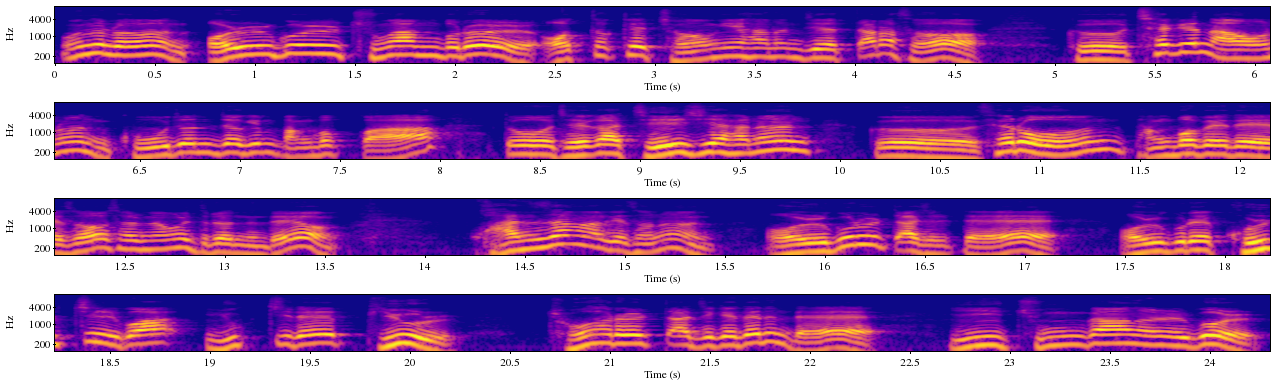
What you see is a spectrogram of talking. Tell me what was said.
오늘은 얼굴 중안부를 어떻게 정의하는지에 따라서 그 책에 나오는 고전적인 방법과 또 제가 제시하는 그 새로운 방법에 대해서 설명을 드렸는데요. 관상학에서는 얼굴을 따질 때 얼굴의 골질과 육질의 비율, 조화를 따지게 되는데 이 중간 얼굴,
